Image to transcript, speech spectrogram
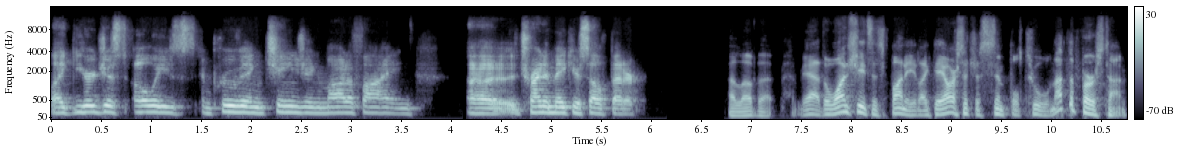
Like you're just always improving, changing, modifying, uh trying to make yourself better. I love that. Yeah, the one sheets is funny. Like they are such a simple tool. Not the first time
